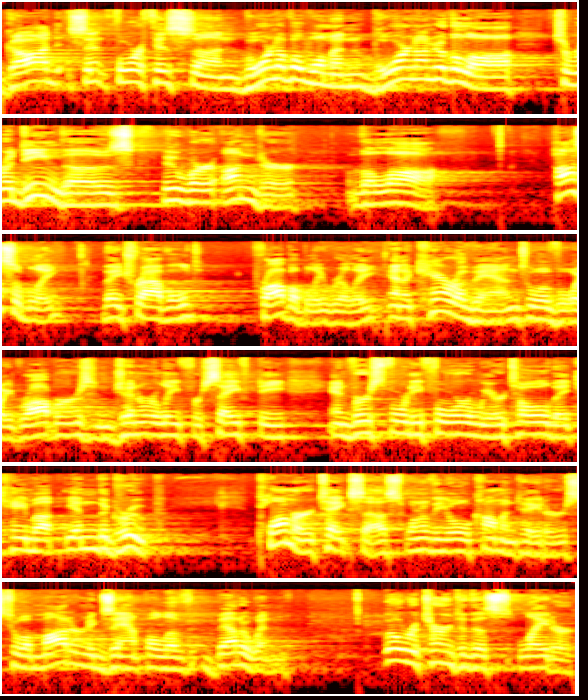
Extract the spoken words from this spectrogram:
God sent forth his Son, born of a woman, born under the law, to redeem those who were under the law. Possibly they traveled, probably really, in a caravan to avoid robbers and generally for safety. In verse 44, we are told they came up in the group. Plummer takes us, one of the old commentators, to a modern example of Bedouin. We'll return to this later,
